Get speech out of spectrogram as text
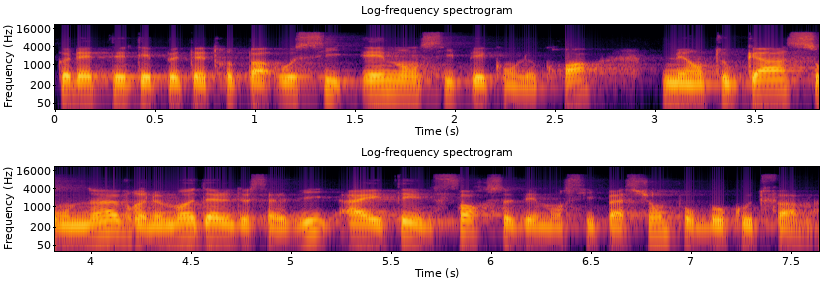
Colette n'était peut-être pas aussi émancipée qu'on le croit, mais en tout cas, son œuvre et le modèle de sa vie a été une force d'émancipation pour beaucoup de femmes.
